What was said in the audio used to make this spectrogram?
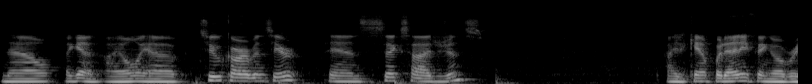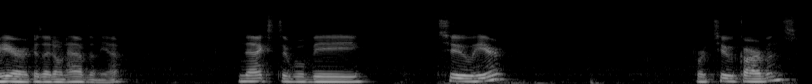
Now, again, I only have two carbons here and six hydrogens. I can't put anything over here because I don't have them yet. Next, it will be two here for two carbons.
